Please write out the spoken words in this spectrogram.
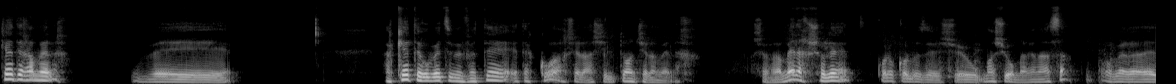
כתר המלך. והכתר הוא בעצם מבטא את הכוח של השלטון של המלך. עכשיו, המלך שולט קודם כל בזה שמה שהוא אומר נעשה. הוא אומר,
